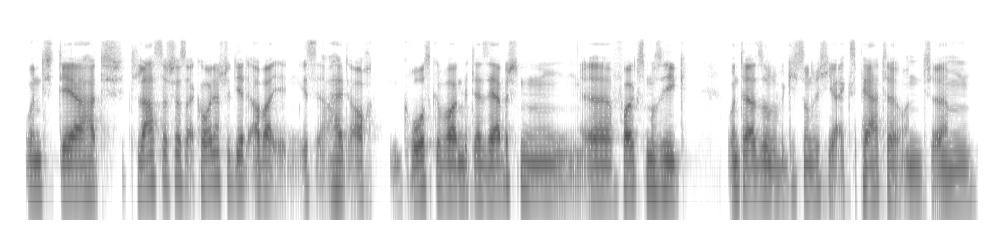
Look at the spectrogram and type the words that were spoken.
und der hat klassisches Akkordeon studiert, aber ist halt auch groß geworden mit der serbischen äh, Volksmusik und da so wirklich so ein richtiger Experte und ähm,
